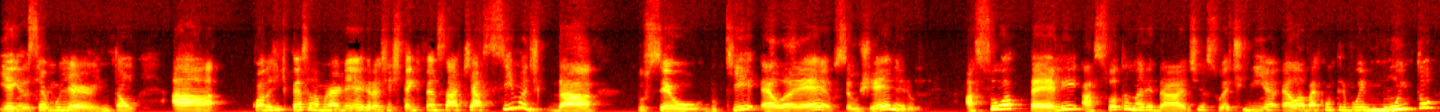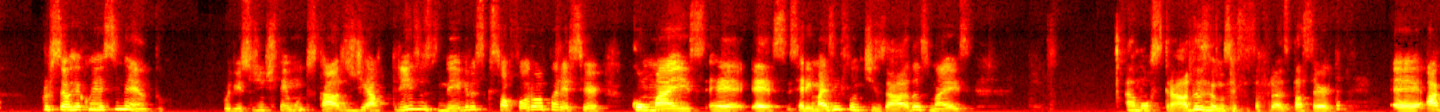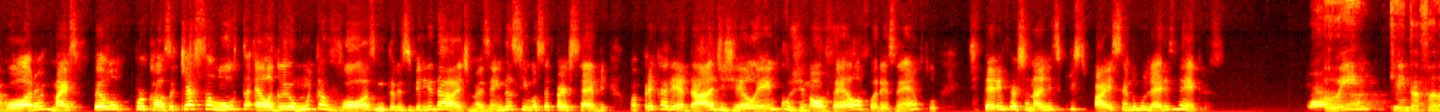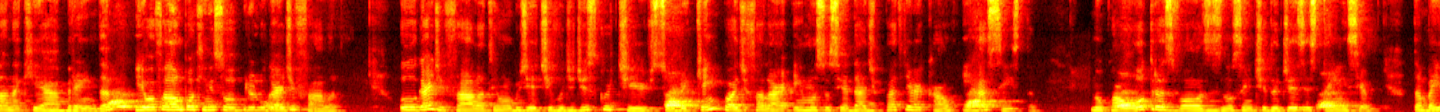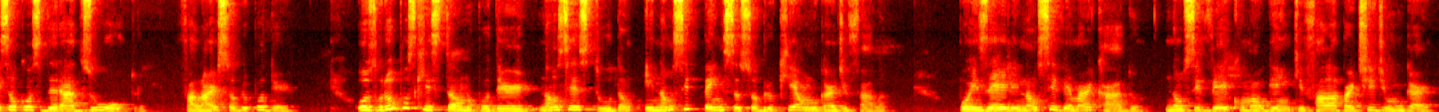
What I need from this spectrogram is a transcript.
e ainda ser mulher. Então, a, quando a gente pensa na mulher negra, a gente tem que pensar que acima de, da, do seu do que ela é, o seu gênero, a sua pele, a sua tonalidade, a sua etnia, ela vai contribuir muito para o seu reconhecimento. Por isso, a gente tem muitos casos de atrizes negras que só foram aparecer com mais. É, é, serem mais infantizadas, mais amostradas, eu não sei se essa frase está certa, é, agora, mas pelo, por causa que essa luta ela ganhou muita voz, muita visibilidade, mas ainda assim você percebe uma precariedade de elencos de novela, por exemplo, de terem personagens principais sendo mulheres negras. Oi, quem está falando aqui é a Brenda e eu vou falar um pouquinho sobre o lugar de fala. O lugar de fala tem o objetivo de discutir sobre quem pode falar em uma sociedade patriarcal e racista no qual outras vozes, no sentido de existência, também são considerados o outro, falar sobre o poder. Os grupos que estão no poder não se estudam e não se pensa sobre o que é um lugar de fala, pois ele não se vê marcado, não se vê como alguém que fala a partir de um lugar.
